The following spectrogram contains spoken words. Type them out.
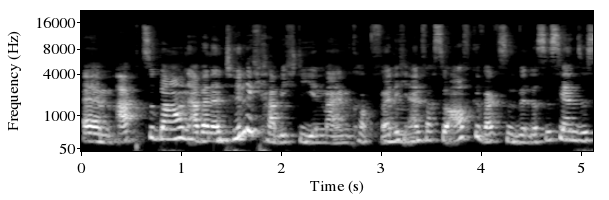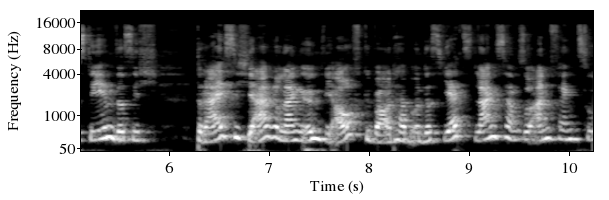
ähm, abzubauen. Aber natürlich habe ich die in meinem Kopf, weil ich mhm. einfach so aufgewachsen bin. Das ist ja ein System, das ich 30 Jahre lang irgendwie aufgebaut habe und das jetzt langsam so anfängt zu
